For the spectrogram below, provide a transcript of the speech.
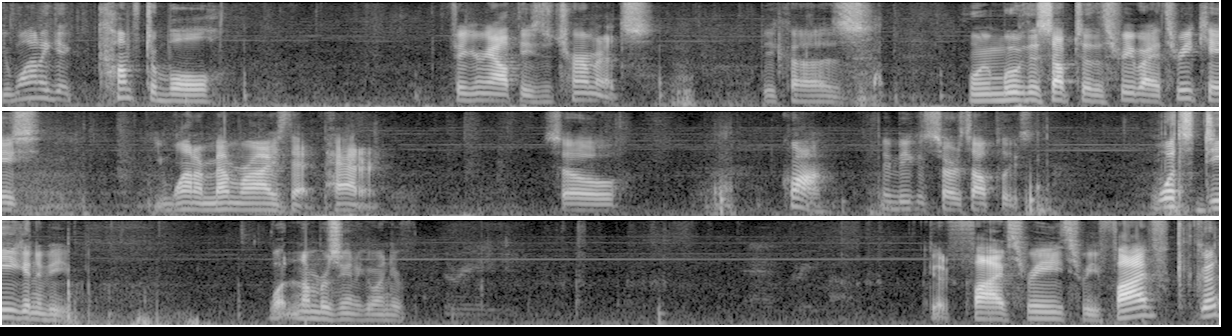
You want to get comfortable figuring out these determinants because when we move this up to the 3 by 3 case, you want to memorize that pattern. So, Kwong, maybe you can start us out, please. What's D going to be? What numbers are going to go in here? Good. 5, 3, 3, 5. Good.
